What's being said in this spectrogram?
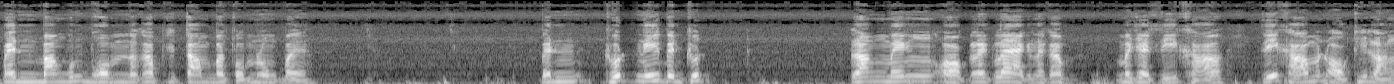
เป็นบางขุนพรมนะครับ ที่ตำผสมลงไป เป็นชุดนี้เป็นชุดลังเม้งออกแรก ๆนะครับ ไม่ใช่สีขาว สีขาวมันออกที่หลัง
